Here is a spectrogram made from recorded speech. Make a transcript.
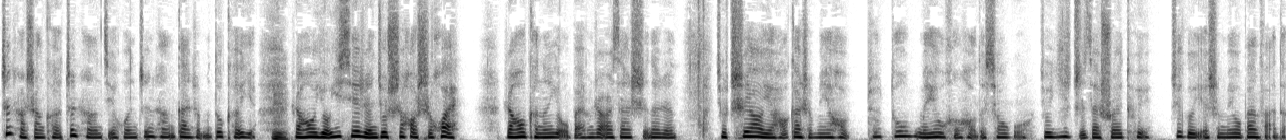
正常上课、正常结婚、正常干什么都可以。嗯然后有一些人就时好时坏。然后可能有百分之二三十的人，就吃药也好，干什么也好，就都没有很好的效果，就一直在衰退，这个也是没有办法的。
